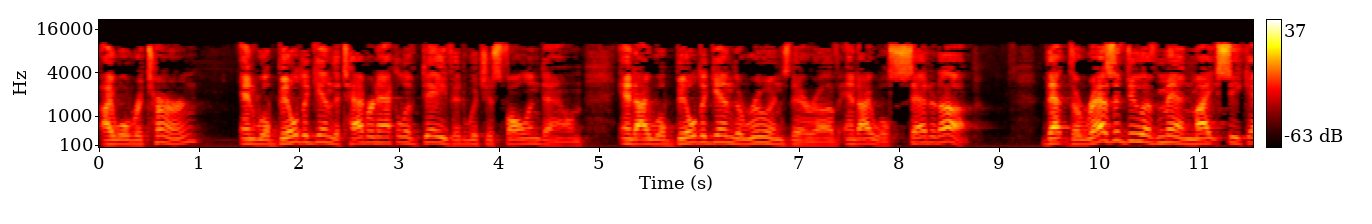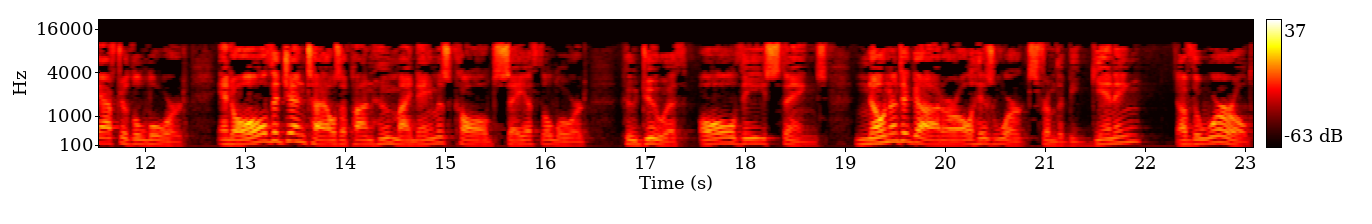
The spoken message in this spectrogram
I will return and will build again the tabernacle of David, which is fallen down, and I will build again the ruins thereof, and I will set it up, that the residue of men might seek after the Lord, and all the Gentiles upon whom my name is called, saith the Lord, who doeth all these things. Known unto God are all his works from the beginning of the world.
